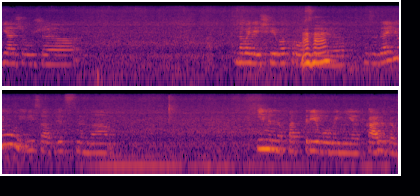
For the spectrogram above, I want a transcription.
я же уже наводящие вопросы Мгм. задаю, и, соответственно, именно под требования каждого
